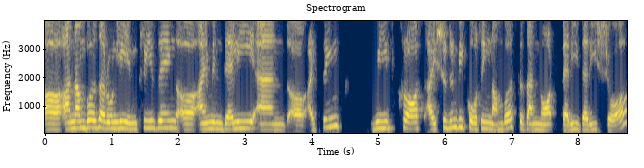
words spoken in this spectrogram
Uh, our numbers are only increasing. Uh, I'm in Delhi, and uh, I think we've crossed, I shouldn't be quoting numbers because I'm not very, very sure.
